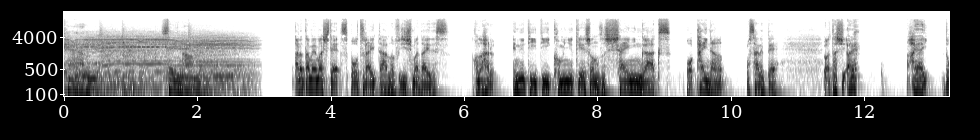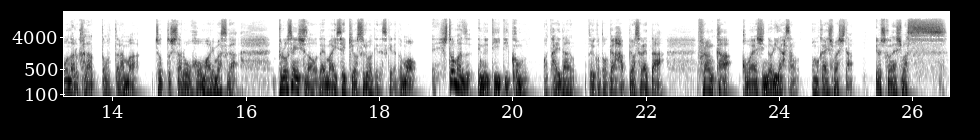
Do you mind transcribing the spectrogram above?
can. Say none. 改めまして、スポーツライターの藤島大です。この春、NTT コミュニケーションズシャイニングアークスを対談をされて、私、あれ？早い、どうなるかなと思ったら、まあ、ちょっとした朗報もありますが、プロ選手なので、まあ、移籍をするわけですけれども、ひとまず NTT コムを対談ということが発表された、フランカー小林則也さん、お迎えしました。よろしくお願いします。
